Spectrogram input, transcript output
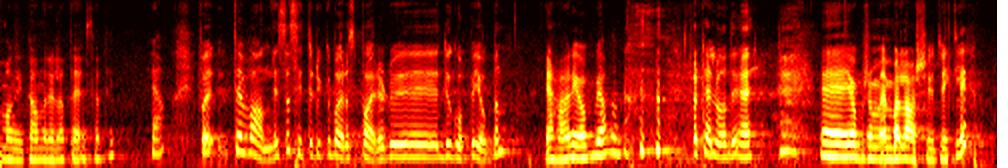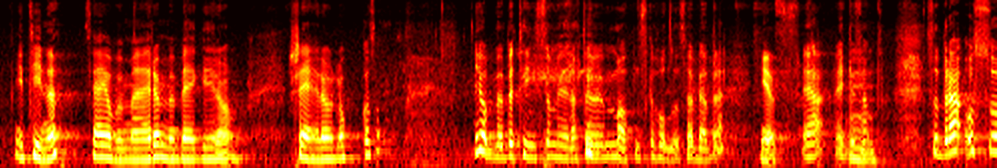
mange kan relatere seg til. Ja. For til vanlig så sitter du ikke bare og sparer, du, du går på jobben. Jeg har jobb, ja. Fortell hva du gjør. Jeg jobber som emballasjeutvikler i Tine. Så jeg jobber med rømmebeger og skjeer og lokk og sånn. Jobbe med ting som gjør at eh, maten skal holde seg bedre. Yes. Ja, ikke sant? Så bra. Og så,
